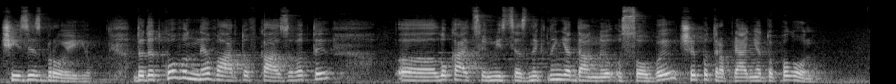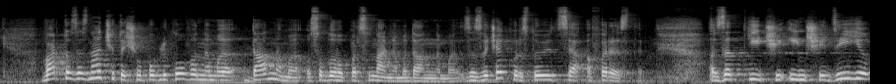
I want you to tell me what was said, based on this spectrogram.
чи зі зброєю. Додатково не варто вказувати е, локацію місця зникнення даної особи чи потрапляння до полону. Варто зазначити, що опублікованими даними, особливо персональними даними, зазвичай користуються аферисти. За ті чи інші дії е,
